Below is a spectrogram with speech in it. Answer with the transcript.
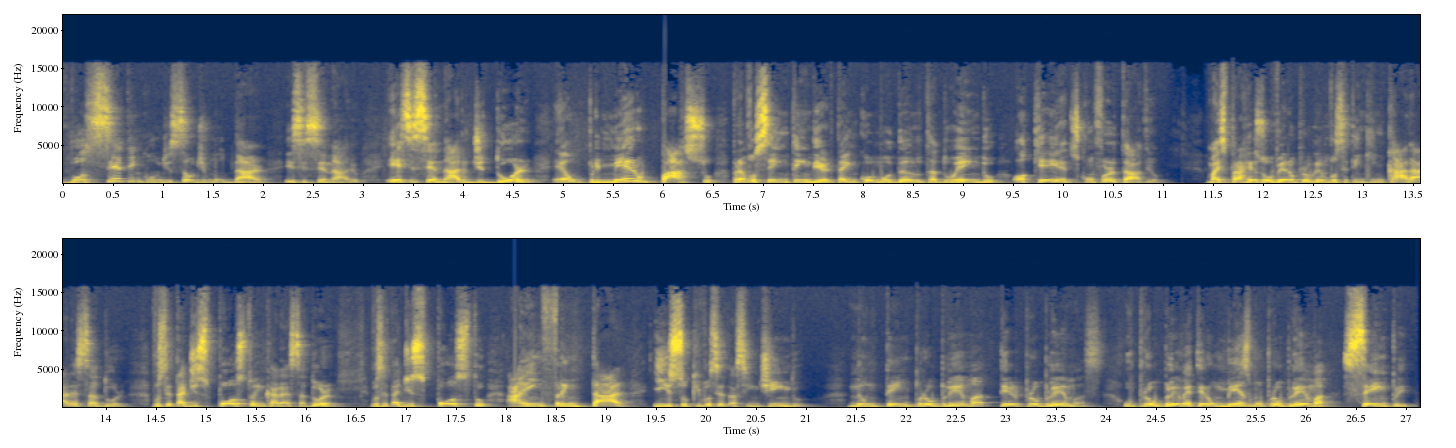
você tem condição de mudar esse cenário. Esse cenário de dor é o primeiro passo para você entender, tá incomodando, tá doendo? OK, é desconfortável. Mas para resolver o problema, você tem que encarar essa dor. Você está disposto a encarar essa dor? Você está disposto a enfrentar isso que você está sentindo? Não tem problema ter problemas. O problema é ter o mesmo problema sempre.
